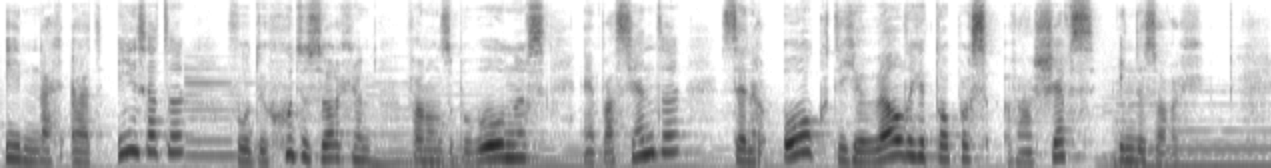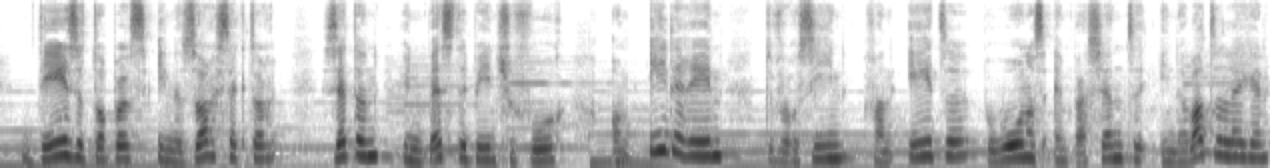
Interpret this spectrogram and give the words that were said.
in dag uit inzetten voor de goede zorgen van onze bewoners en patiënten, zijn er ook die geweldige toppers van chefs in de zorg. Deze toppers in de zorgsector zetten hun beste beentje voor om iedereen te voorzien van eten, bewoners en patiënten in de wat te leggen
